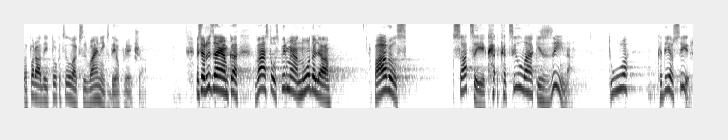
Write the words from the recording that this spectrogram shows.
lai parādītu to, ka cilvēks ir vainīgs Dievu priekšā. Mēs jau redzējām, ka vēstules pirmajā nodaļā Pāvils sacīja, ka, ka cilvēki zina to, ka Dievs ir.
